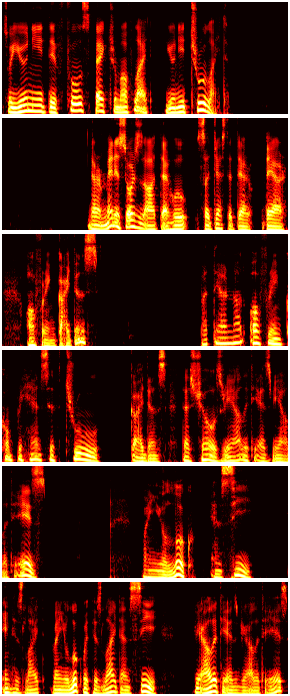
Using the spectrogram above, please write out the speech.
So you need the full spectrum of light. You need true light. There are many sources out there who suggest that they're, they are offering guidance, but they are not offering comprehensive, true guidance that shows reality as reality is. When you look and see in His light, when you look with His light and see reality as reality is,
